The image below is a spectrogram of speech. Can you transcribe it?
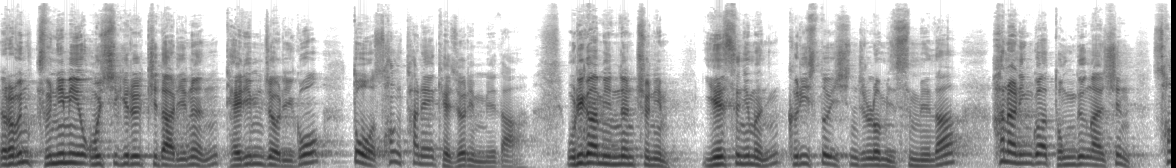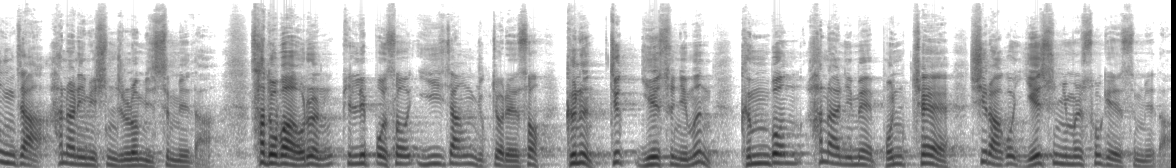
여러분 주님이 오시기를 기다리는 대림절이고 또 성탄의 계절입니다. 우리가 믿는 주님 예수님은 그리스도이신 줄로 믿습니다. 하나님과 동등하신 성자 하나님이신 줄로 믿습니다. 사도 바울은 필립보서 2장 6절에서 그는 즉 예수님은 근본 하나님의 본체시라고 예수님을 소개했습니다.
